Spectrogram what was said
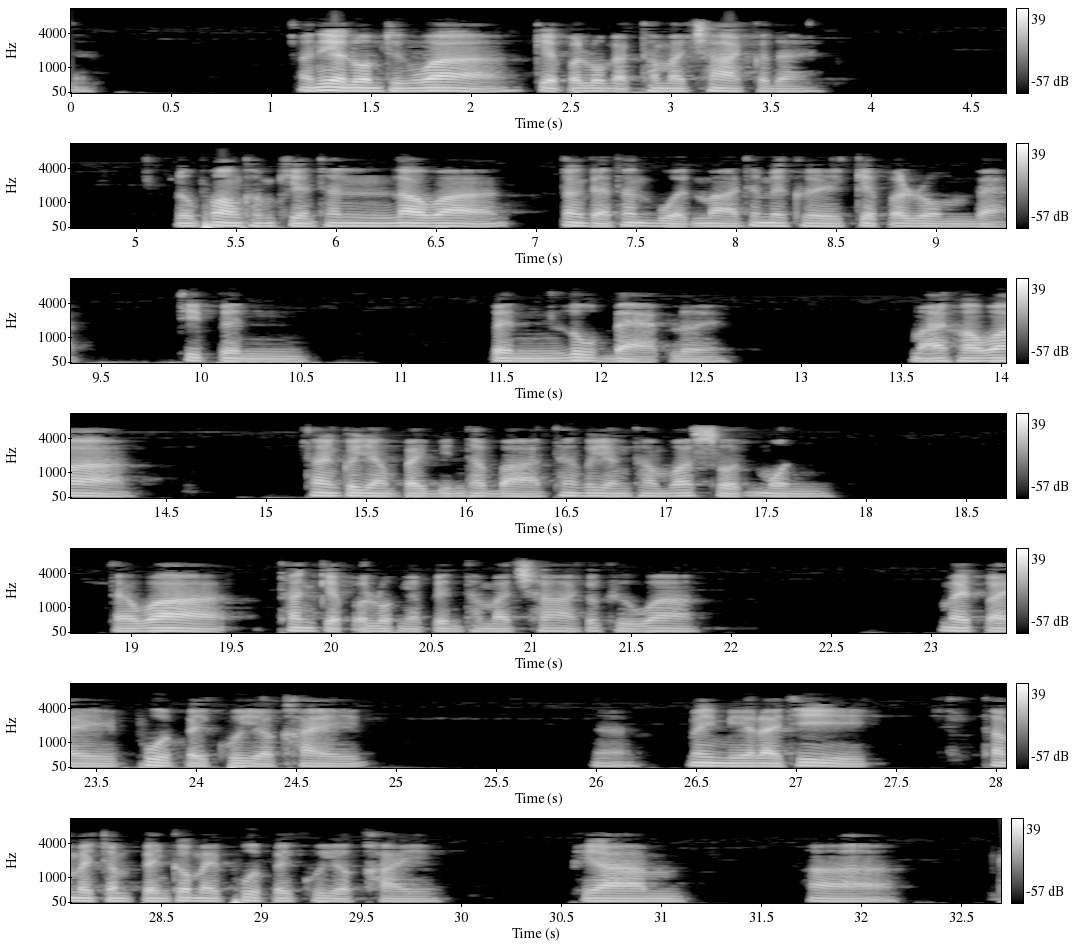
นะอันนี้รวมถึงว่าเก็บอารมณ์แบบธรรมชาติก็ได้ หลวงพ่อคำเขียนท่านเล่าว่าตั้งแต่ท่านบวชมาท่านไม่เคยเก็บอารมณ์แบบที่เป็นเป็นรูปแบบเลย หมายความว่าท่านก็ยังไปบินทบาทท่านก็ยังทำวัดสวดมนต์แต่ว่าท่านเก็บอารมณ์อย่างเป็นธรรมชาติก็คือว่า ไม่ไปพูดไปคุยกับใครนะไม่มีอะไรที่ถ้าไม่จำเป็นก็ไม่พูดไปคุยกับใคร พยายาม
